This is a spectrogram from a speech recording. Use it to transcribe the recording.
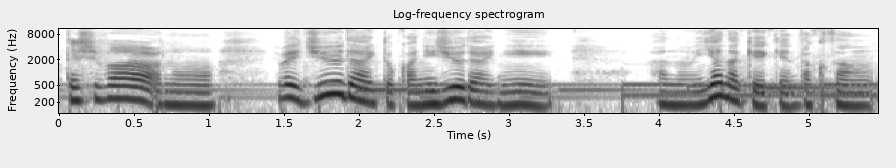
私はあのやっぱり10代とか20代にあの嫌な経験たくさん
